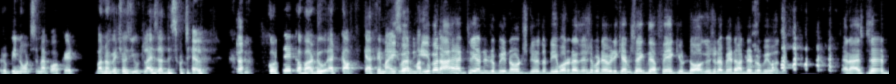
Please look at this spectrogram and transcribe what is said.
rupee notes in my pocket, one of which was utilized at this hotel. Kote Kabadu at Cafe Mysore. Even, even I had 300 rupee notes during the demonetization, but everybody kept saying they're fake, you dog. You should have made 100 rupee ones. And I said,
